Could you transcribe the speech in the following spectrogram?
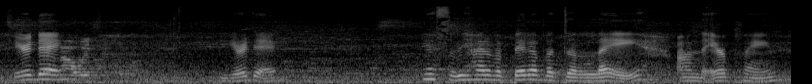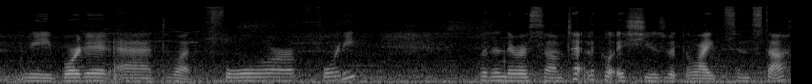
It's your day. I'll wait till tomorrow. Your day. Yeah, so we had a bit of a delay on the airplane. We boarded at what 4:40, but then there were some technical issues with the lights and stuff.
